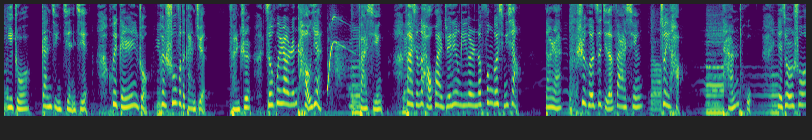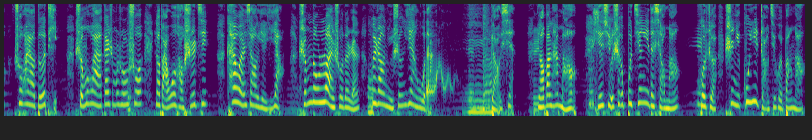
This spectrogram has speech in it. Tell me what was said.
衣着。干净简洁，会给人一种很舒服的感觉；反之，则会让人讨厌。发型，发型的好坏决定了一个人的风格形象。当然，适合自己的发型最好。谈吐，也就是说，说话要得体，什么话该什么时候说，要把握好时机。开玩笑也一样，什么都乱说的人会让女生厌恶的。表现，你要帮他忙，也许是个不经意的小忙。或者是你故意找机会帮忙，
